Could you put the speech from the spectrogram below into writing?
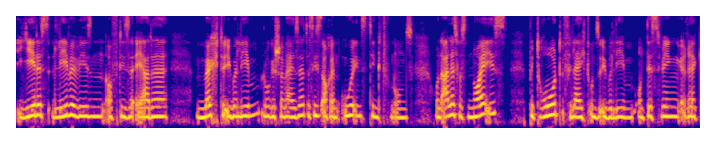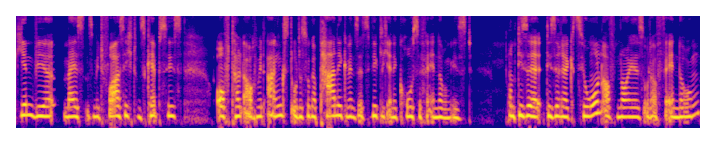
Jedes Lebewesen auf dieser Erde möchte überleben, logischerweise. Das ist auch ein Urinstinkt von uns. Und alles, was neu ist, bedroht vielleicht unser Überleben. Und deswegen reagieren wir meistens mit Vorsicht und Skepsis, oft halt auch mit Angst oder sogar Panik, wenn es jetzt wirklich eine große Veränderung ist. Und diese, diese Reaktion auf Neues oder auf Veränderung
